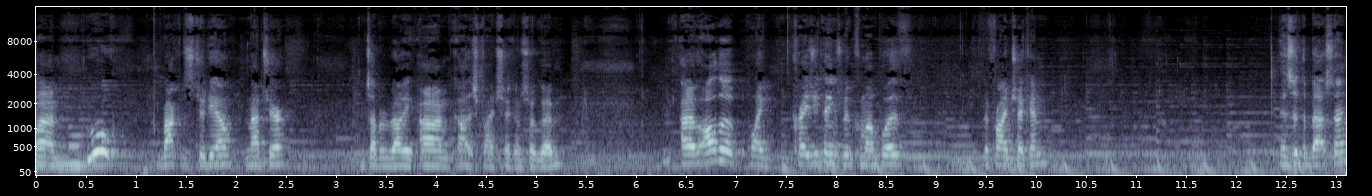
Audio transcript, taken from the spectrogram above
Um, woo, back at the studio, Matt's here. What's up, everybody? Um, God, this fried chicken's so good. Out of all the like crazy things we've come up with, the fried chicken, is it the best thing?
